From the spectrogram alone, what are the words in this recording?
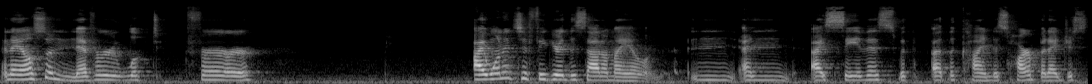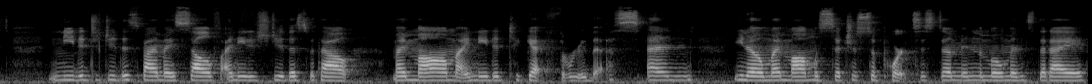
And I also never looked for. I wanted to figure this out on my own and I say this with uh, the kindest heart, but I just needed to do this by myself. I needed to do this without my mom. I needed to get through this. And, you know, my mom was such a support system in the moments that I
